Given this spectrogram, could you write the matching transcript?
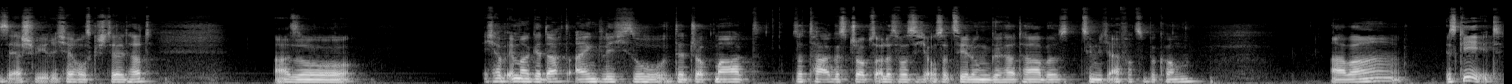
sehr schwierig herausgestellt hat. Also ich habe immer gedacht, eigentlich so der Jobmarkt so Tagesjobs, alles, was ich aus Erzählungen gehört habe, ist ziemlich einfach zu bekommen. Aber es geht.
